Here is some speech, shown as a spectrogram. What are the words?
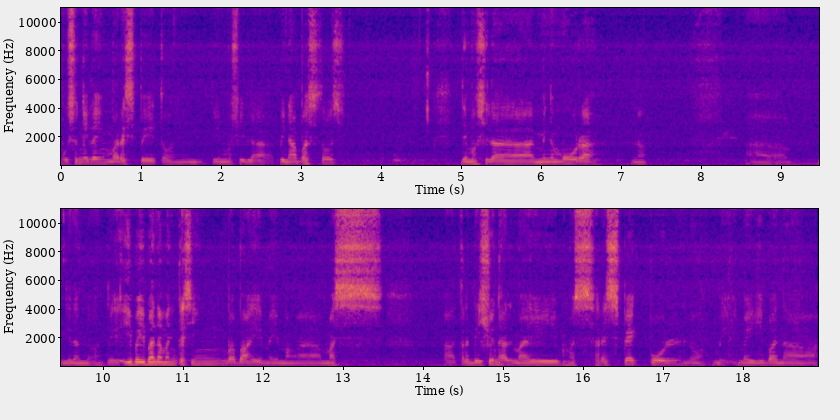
gusto nila yung marespeto hindi mo sila pinabastos hindi mo sila minumura no? Ah, hindi lang no. iba-iba naman kasing babae. May mga mas ah, traditional may mas respectful no? May, may iba na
